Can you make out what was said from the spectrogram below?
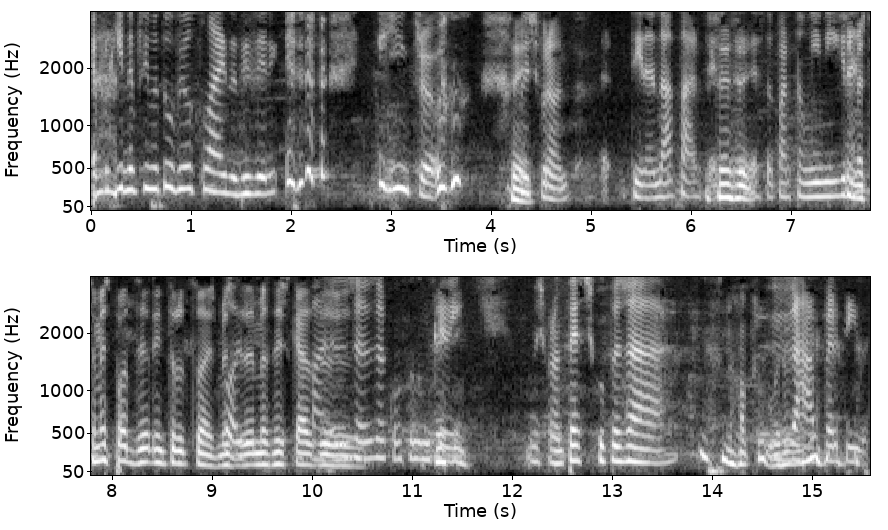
É porque ainda por cima estou a ver o slide a dizer intro. Sim. Mas pronto, tirando à parte, Sim, esta, sim. esta parte tão imigrante. Sim, mas também se pode dizer introduções, mas, Pode. mas neste caso Pá, eu já, já confundo um Sim, bocadinho. Mas pronto, peço desculpa já, não há problema. já à partida.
